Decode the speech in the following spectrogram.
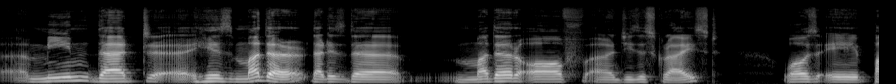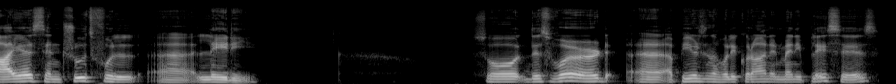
uh, mean that uh, his mother, that is the mother of uh, Jesus Christ, was a pious and truthful uh, lady. So, this word uh, appears in the Holy Quran in many places.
